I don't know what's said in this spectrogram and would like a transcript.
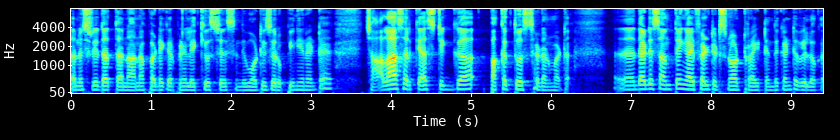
తను శ్రీదత్త నానా పటేకర్ పైన ఎక్యూస్ చేసింది. వాట్ ఈస్ యువర్ ఒపీనియన్ అంటే చాలా సర్కాస్టిక్గా పక్కకు తోస్తాడనమాట that is something I felt it's not right ఎందుకంటే వీళ్ళు ఒక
